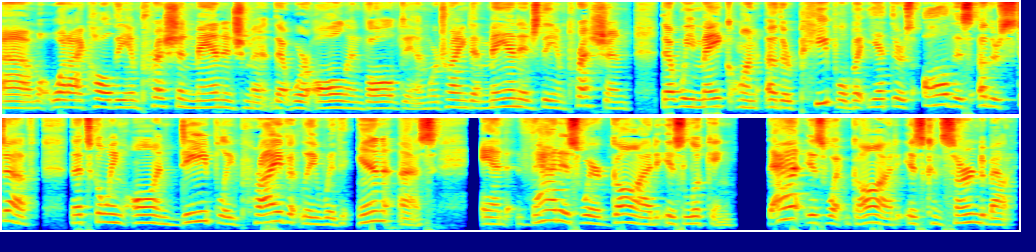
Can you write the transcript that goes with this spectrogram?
um, what I call the impression management that we're all involved in. We're trying to manage the impression that we make on other people, but yet there's all this other stuff that's going on deeply, privately within us. And that is where God is looking. That is what God is concerned about,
